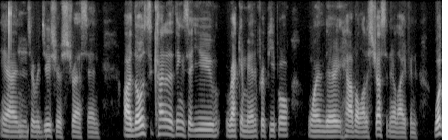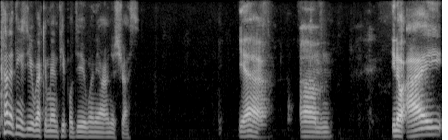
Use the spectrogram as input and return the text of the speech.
and mm. to reduce your stress and are those kind of the things that you recommend for people when they have a lot of stress in their life? And what kind of things do you recommend people do when they are under stress? Yeah. Um, you know, I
